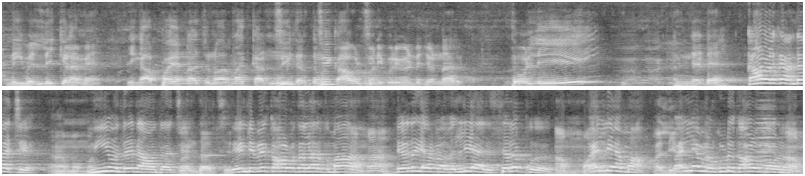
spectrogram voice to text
இன்னைக்கு வெள்ளிக்கிழமை. எங்க அப்பா என்ன சொன்னார்னா கண்ணு கருத்தமா காவல் பணி புரிய வேண்டும் சொன்னார். தோழி என்னடே? காவலுக்கு வந்தாச்சு நீ வந்து நான் வந்தாச்சு. ரெண்டு பேரும் காவல் பத்தலாம் இருக்குமா வெள்ளியாரு சிறப்பு அம்மா. வள்ளியம்மா வள்ளி. வள்ளியம்மா கூட காவல் போகணும்.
